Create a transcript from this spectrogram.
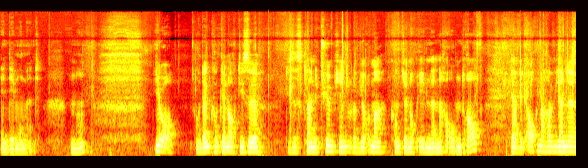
in dem Moment. Ne? Ja, und dann kommt ja noch diese dieses kleine Türmchen oder wie auch immer kommt ja noch eben dann nach oben drauf. Da wird auch nachher wieder eine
